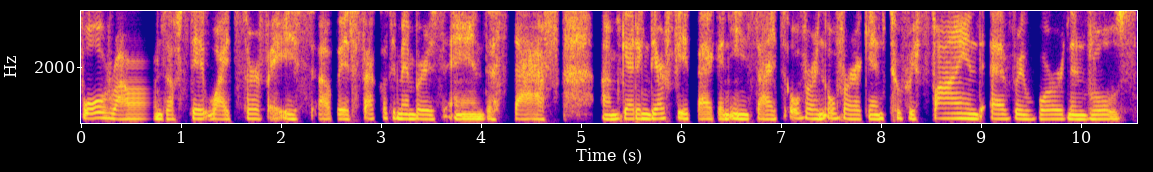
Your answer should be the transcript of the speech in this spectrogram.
four rounds of statewide surveys uh, with faculty members and the staff um, getting their feedback and insights over and over again to refine every word and rules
